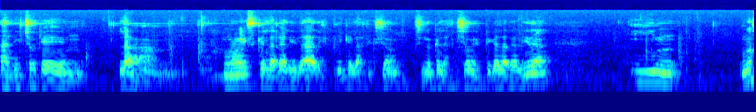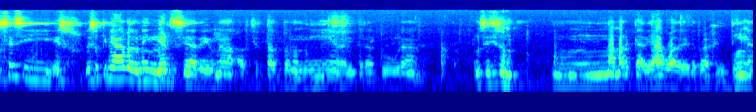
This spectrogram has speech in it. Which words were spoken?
has dicho que la, no es que la realidad explique la ficción, sino que la ficción explica la realidad. Y no sé si eso, eso tiene algo de una inercia, de una cierta autonomía de la literatura. No sé si eso es una marca de agua de la literatura argentina.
